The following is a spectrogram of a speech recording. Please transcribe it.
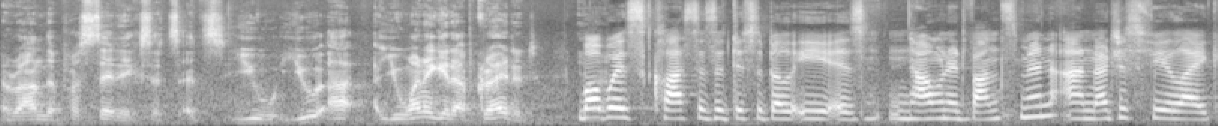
around the prosthetics, it's, it's you you are, you want to get upgraded. what was classed as a disability is now an advancement and i just feel like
